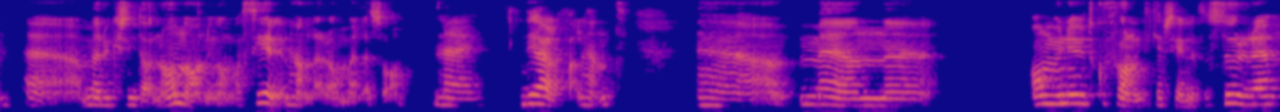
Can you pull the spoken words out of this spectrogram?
Eh, men du kanske inte har någon aning om vad serien handlar om eller så. Nej. Det har i alla fall hänt. Men om vi nu utgår från att det kanske är en lite större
